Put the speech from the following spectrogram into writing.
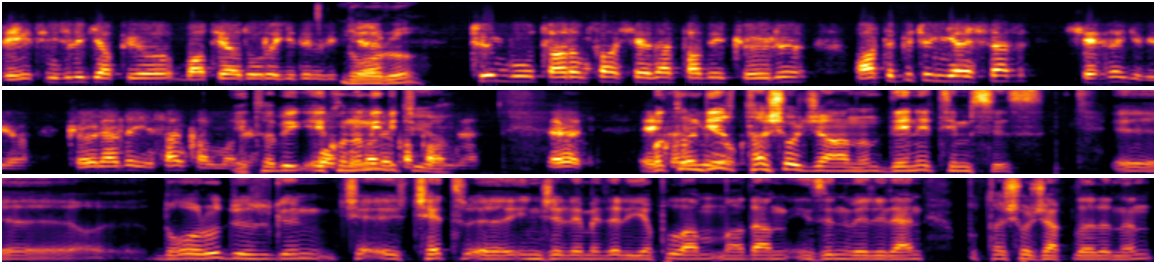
Zeytincilik yapıyor batıya doğru gidildikçe. Doğru. Tüm bu tarımsal şeyler tabii köylü. Artık bütün gençler şehre gidiyor. Köylerde insan kalmadı. E tabii ekonomi bitiyor. Kapandı. Evet. Bakın bir yok. taş ocağının denetimsiz, e, doğru düzgün çet e, incelemeleri yapılamadan izin verilen bu taş ocaklarının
